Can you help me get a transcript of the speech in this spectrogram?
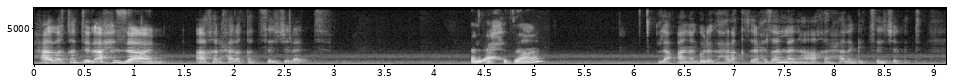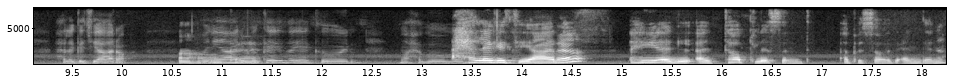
حلقة الأحزان. آخر حلقة تسجلت. الأحزان؟ لا أنا أقول لك حلقة الأحزان لأنها آخر حلقة تسجلت. حلقة يارا. آه، من يعرف كيف يكون؟ محبوبا حلقة يارا هي ال top listened episode عندنا.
